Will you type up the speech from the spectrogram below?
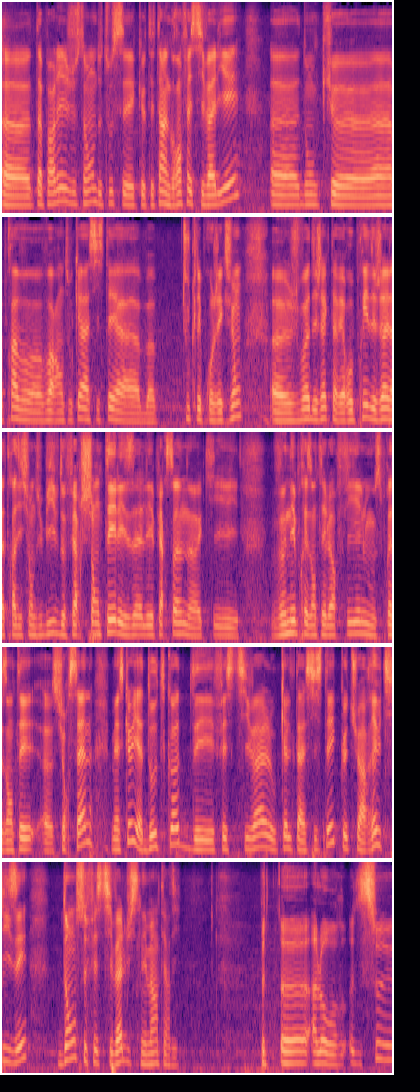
Euh, tu as justement de tout ces... que tu étais un grand festivalier. Euh, donc, euh, après avoir, en tout cas assisté à bah, toutes les projections, euh, je vois déjà que tu avais repris déjà la tradition du bif de faire chanter les, les personnes qui venaient présenter leurs films ou se présenter sur scène. Mais est-ce qu'il y a d'autres codes des festivals auxquels tu as assisté que tu as réutilisés dans ce festival du cinéma interdit? Alors, ceux,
